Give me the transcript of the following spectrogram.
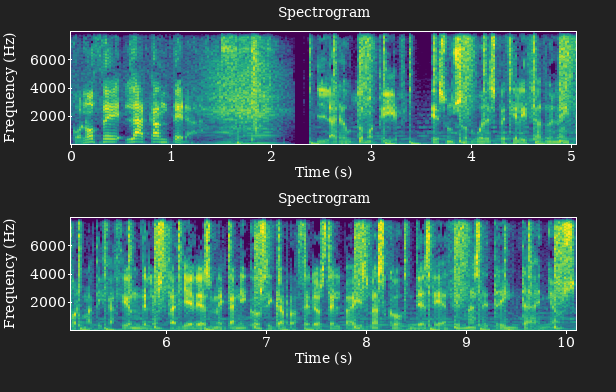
Conoce la cantera. Lara Automotive es un software especializado en la informatización de los talleres mecánicos y carroceros del País Vasco desde hace más de 30 años.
